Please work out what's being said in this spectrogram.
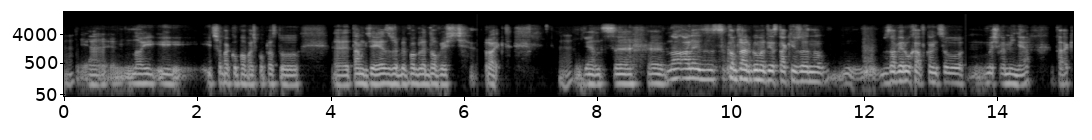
Mhm. No i, i, i trzeba kupować po prostu e, tam, gdzie jest, żeby w ogóle dowieść projekt. Mhm. Więc, e, e, no ale kontrargument jest taki, że no, zawierucha w końcu myślę minie, tak?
